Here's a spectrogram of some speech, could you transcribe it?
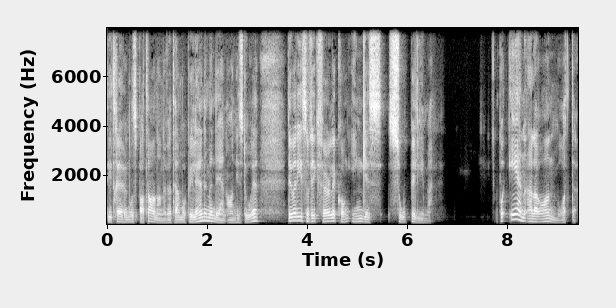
de 300 spartanerne ved Termopylene, men det er en annen historie. Det var de som fikk føle kong Inges sopelime. På en eller annen måte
